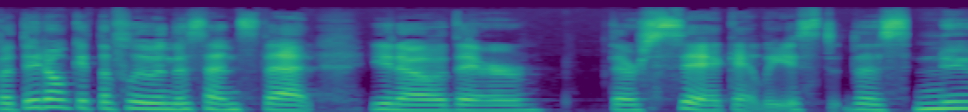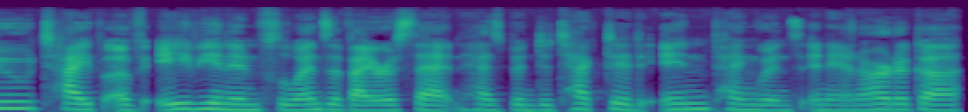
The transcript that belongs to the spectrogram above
but they don't get the flu in the sense that, you know, they're they're sick at least. This new type of avian influenza virus that has been detected in penguins in Antarctica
